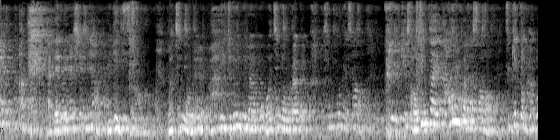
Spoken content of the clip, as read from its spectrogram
야, 내 노래는 실은요 이게 있어 멋진 여우를 와이 조용이라고 멋진 여우라고 궁금해서 클릭해서 어딘가에 다운을 받아서 듣게끔 하고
